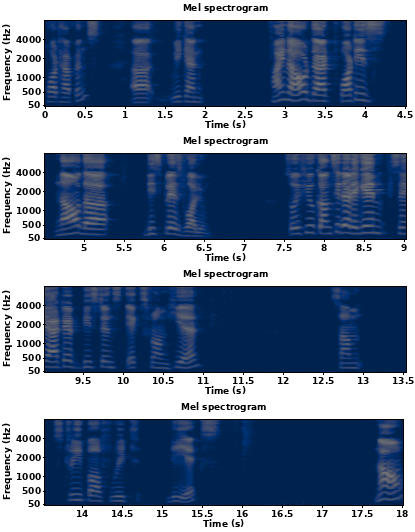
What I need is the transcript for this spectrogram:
what happens? Uh, we can find out that what is now the displaced volume. So, if you consider again say at a distance x from here some strip of width dx. Now,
